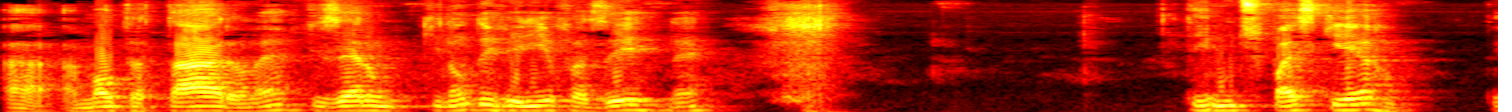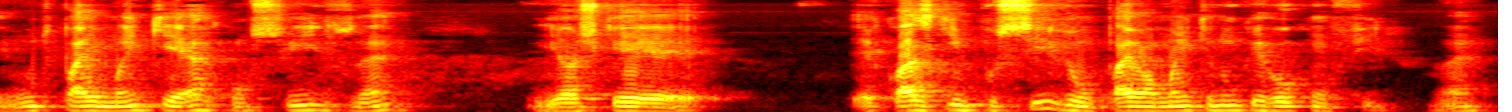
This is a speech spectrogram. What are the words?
a, a, maltrataram, né, fizeram que não deveria fazer, né, tem muitos pais que erram, tem muito pai e mãe que erram com os filhos, né, e eu acho que é, é quase que impossível um pai ou uma mãe que nunca errou com o filho, né,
